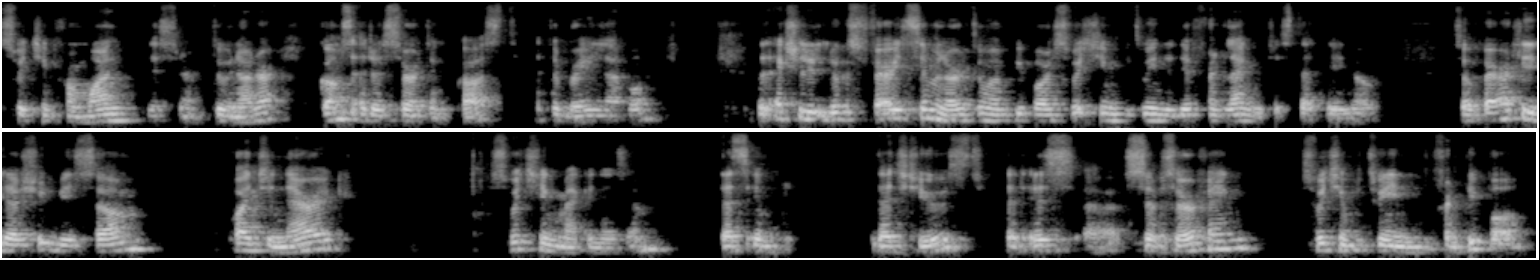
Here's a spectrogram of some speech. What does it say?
switching from one listener to another comes at a certain cost at the brain level, but actually it looks very similar to when people are switching between the different languages that they know. So apparently there should be some quite generic switching mechanism that's that's used that is uh, subserving switching between different people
